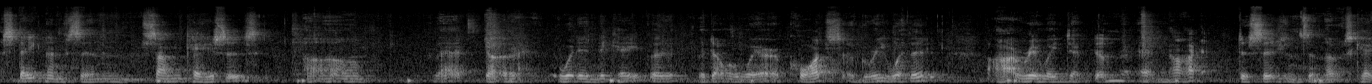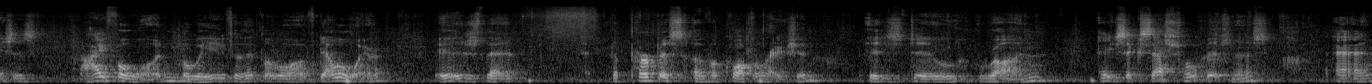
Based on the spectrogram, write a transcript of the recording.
statements in some cases uh, that uh, would indicate that the Delaware courts agree with it are really dictum and not decisions in those cases. I, for one, believe that the law of Delaware is that the purpose of a corporation is to run a successful business and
